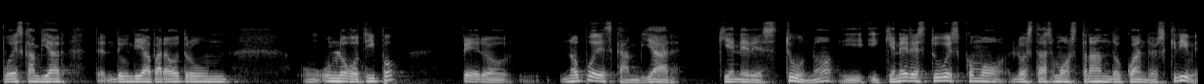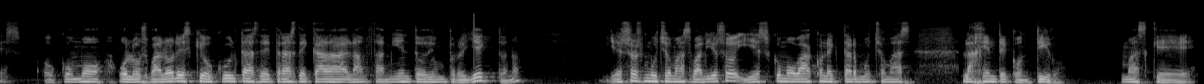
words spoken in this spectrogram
puedes cambiar de, un día para otro un, logotipo, pero no puedes cambiar quién eres tú, ¿no? Y, quién eres tú es como lo estás mostrando cuando escribes o como o los valores que ocultas detrás de cada lanzamiento de un proyecto, ¿no? Y eso es mucho más valioso y es como va a conectar mucho más la gente contigo. más que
